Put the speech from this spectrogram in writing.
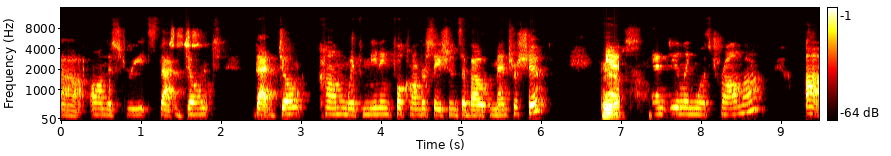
uh, on the streets that don't that don't come with meaningful conversations about mentorship yes and, and dealing with trauma. Uh,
